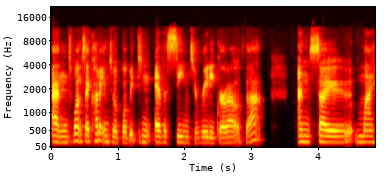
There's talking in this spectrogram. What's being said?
And once I cut it into a bob, it didn't ever seem to really grow out of that. And so my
